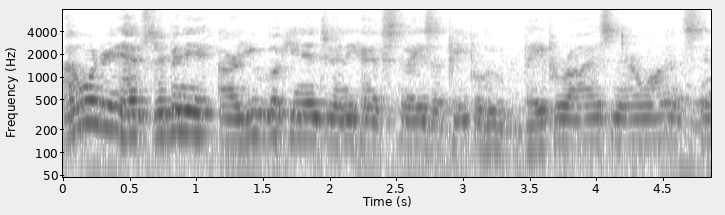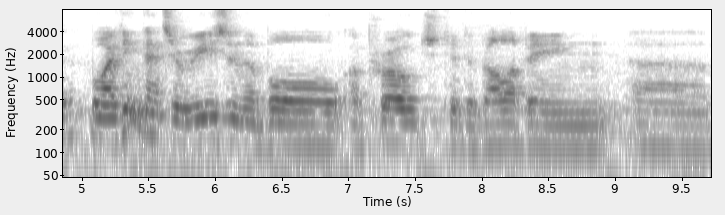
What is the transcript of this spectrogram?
I'm wondering, has there been any, are you looking into any kind of studies of people who vaporize marijuana instead? Well, I think that's a reasonable approach to developing um,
